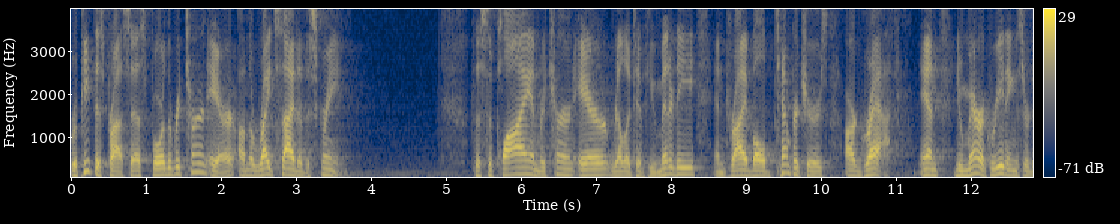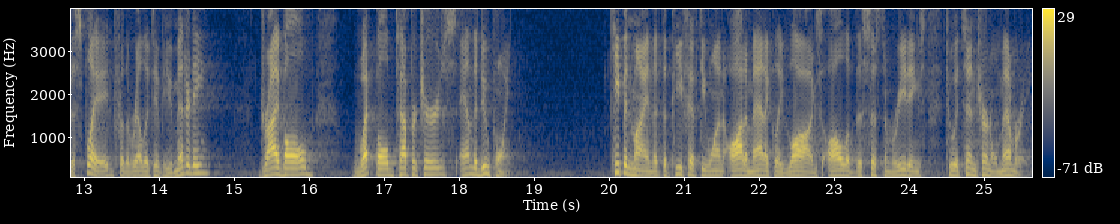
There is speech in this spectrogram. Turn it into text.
Repeat this process for the return air on the right side of the screen. The supply and return air, relative humidity, and dry bulb temperatures are graphed, and numeric readings are displayed for the relative humidity, dry bulb, wet bulb temperatures, and the dew point. Keep in mind that the P51 automatically logs all of the system readings to its internal memory.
